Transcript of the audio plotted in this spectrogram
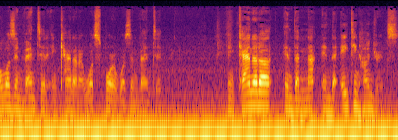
what was invented in Canada? What sport was invented in Canada in the in the 1800s?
